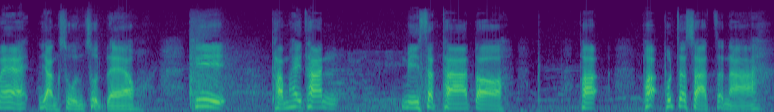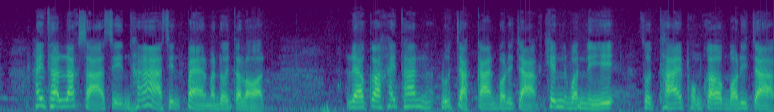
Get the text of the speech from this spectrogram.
แม่อย่างสูงสุดแล้ว ที่ทำให้ท่าน มีศรัทธาต่อพระพระพุทธศาสนา ให้ท่านรักษาศีลห้าศีลแปดมาโดยตลอด แล้วก็ให้ท่านรู้จักการบริจาค เช่นวันนี้สุดท้ายผมก็บริจาค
